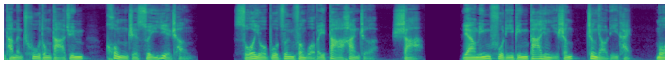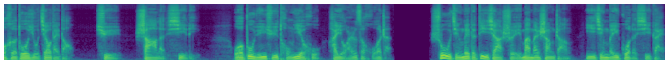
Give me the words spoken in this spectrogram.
他们出动大军。控制碎叶城，所有不尊奉我为大汉者杀。两名副离兵答应一声，正要离开，莫赫多又交代道：“去杀了细里，我不允许统叶户还有儿子活着。”竖井内的地下水慢慢上涨，已经没过了膝盖，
